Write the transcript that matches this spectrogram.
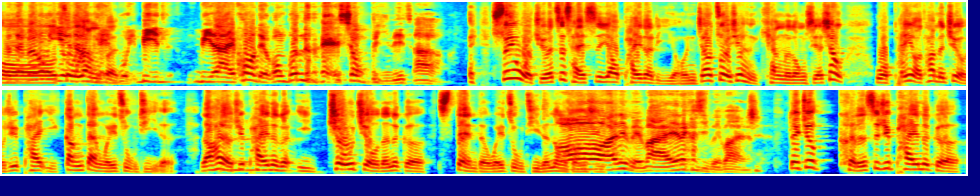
就代表讲伊个人可未未未来看到讲本来的相片，你知道？哎、欸，所以我觉得这才是要拍的理由。你就要做一些很强的东西，像我朋友他们就有去拍以钢弹为主题的，然后还有去拍那个以 JoJo 的那个 stand 为主题的那种东西。哦，那袂歹，那开始袂歹。对，就可能是去拍那个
